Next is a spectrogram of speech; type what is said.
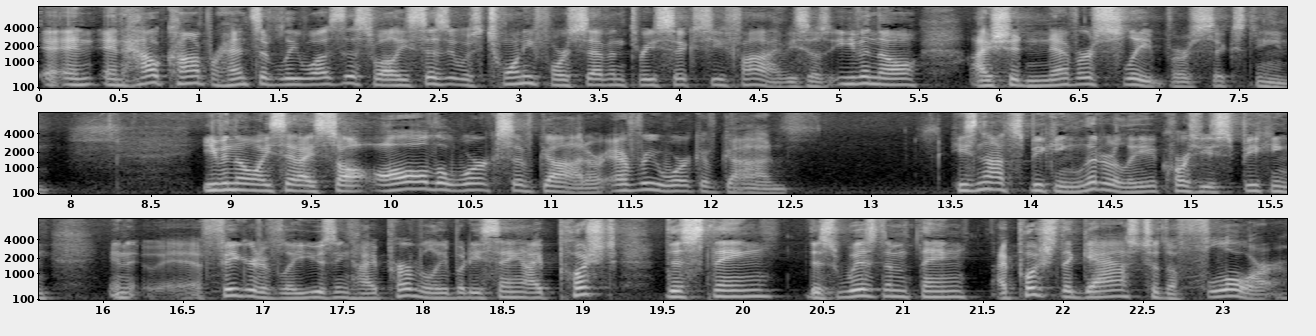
and, and how comprehensively was this? Well, he says it was 24 7, 365. He says, even though I should never sleep, verse 16, even though I said I saw all the works of God or every work of God, he's not speaking literally. Of course, he's speaking in, uh, figuratively using hyperbole, but he's saying, I pushed this thing, this wisdom thing, I pushed the gas to the floor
